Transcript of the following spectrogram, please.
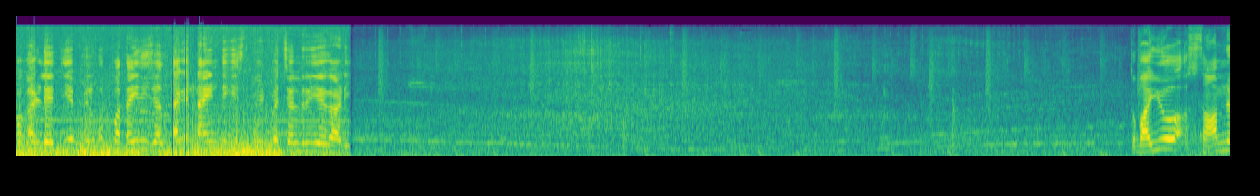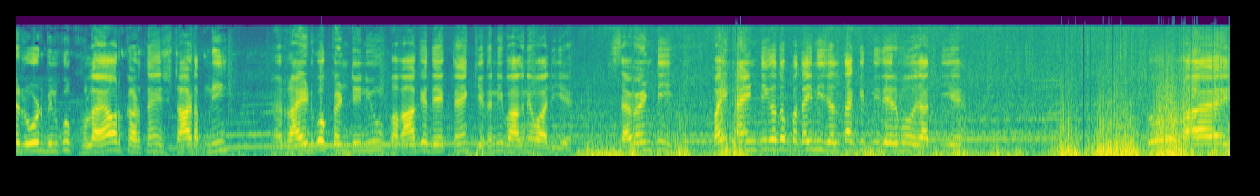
पकड़ लेती है, बिल्कुल पता ही नहीं चलता कि 90 की स्पीड पे चल रही है गाड़ी। तो भाइयों, सामने रोड बिल्कुल खुला है और करते हैं स्टार्ट अपनी राइड को कंटिन्यू भगा के देखते हैं कितनी भागने वाली है। 70 भाई 90 का तो पता ही नहीं चलता कितनी देर में हो जाती है। तो भाई।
